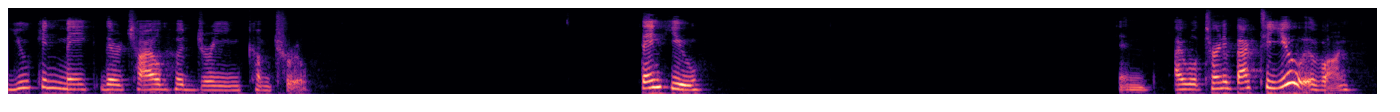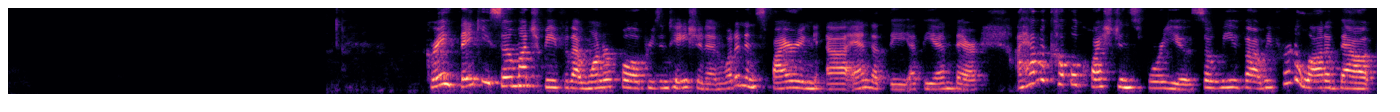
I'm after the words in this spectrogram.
you can make their childhood dream come true. Thank you. And I will turn it back to you, Yvonne. Great, thank you so much, Bea, for that wonderful presentation, and what an inspiring uh, end at the at the end there. I have a couple questions for you. So we've uh, we've heard a lot about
